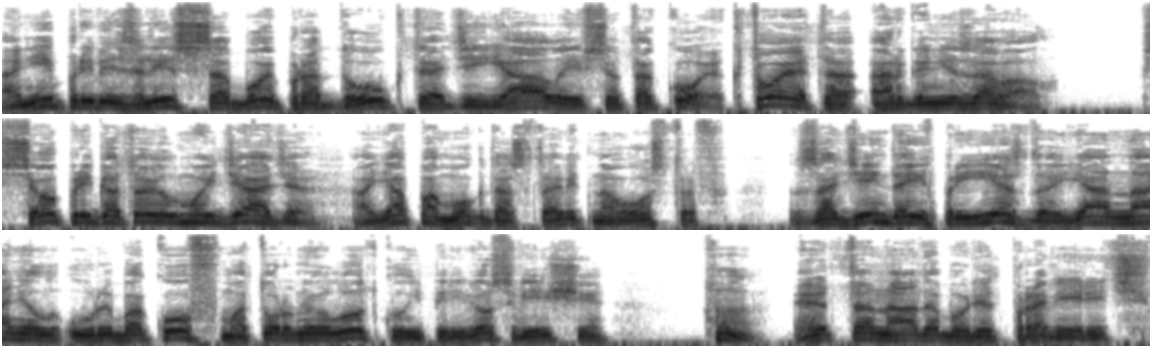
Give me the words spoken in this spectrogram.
они привезли с собой продукты, одеяла и все такое. Кто это организовал? Все приготовил мой дядя, а я помог доставить на остров. За день до их приезда я нанял у рыбаков моторную лодку и перевез вещи. Хм, это надо будет проверить.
